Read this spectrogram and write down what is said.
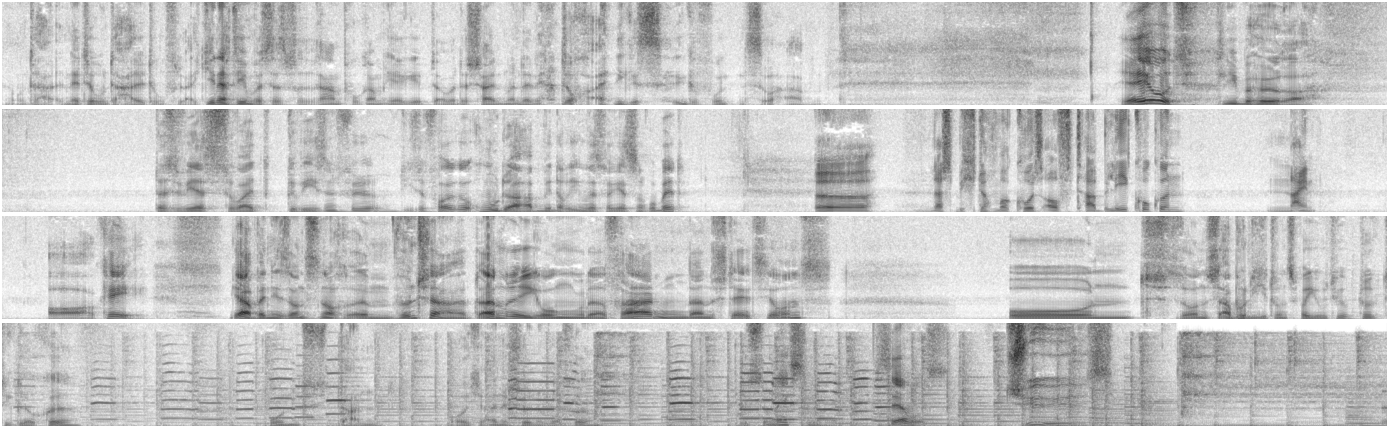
unter, nette Unterhaltung vielleicht. Je nachdem, was das Rahmenprogramm hergibt, aber da scheint man dann ja doch einiges gefunden zu haben. Ja gut, liebe Hörer. Das wäre es soweit gewesen für diese Folge. Oder haben wir noch irgendwas vergessen, Robert? Äh, lass mich noch mal kurz auf Tablet gucken. Nein. Okay. Ja, wenn ihr sonst noch ähm, Wünsche habt, Anregungen oder Fragen, dann stellt sie uns. Und sonst abonniert uns bei YouTube, drückt die Glocke. Und dann euch eine schöne Woche. Bis zum nächsten Mal. Servus. Tschüss.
